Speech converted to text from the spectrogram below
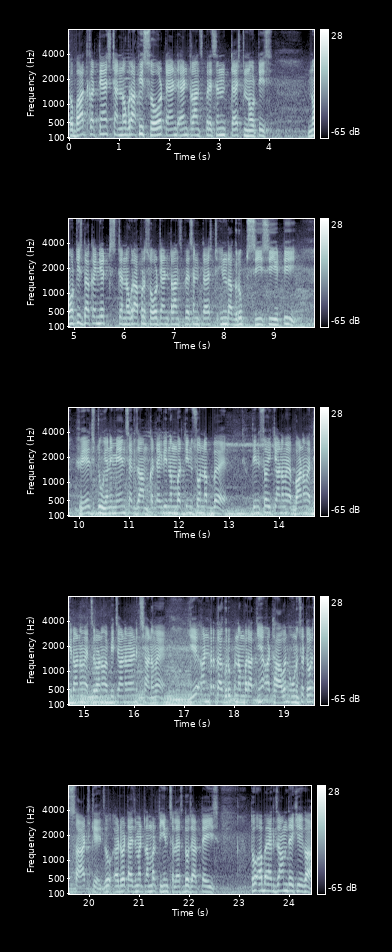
तो बात करते हैं stenography short and and transcription test notice. Notice the candidate stenographer short and transcription test in the group C C T phase two यानी मेंस एग्ज़ाम कैटेगरी नंबर तीन सौ नब्बे, तीन सौ इक्यानवे, बानवे, तिरानवे, चौरानवे, पचानवे एंड छियानवे। ये अंडर द ग्रुप नंबर आती हैं अठावन, उनसठ और साठ के, जो एडवर्टाइजमेंट नंबर तीन स्लैश दो हज़ार तेईस। तो अब एग्ज़ाम देखिएगा।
